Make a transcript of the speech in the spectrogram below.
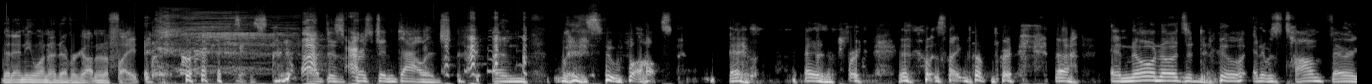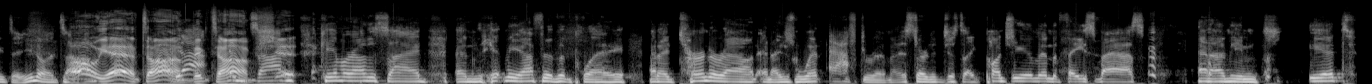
that anyone had ever gotten in a fight at this Christian college and with Falls. And, and it was like the first, uh, and no one knows what to do. And it was Tom Farrington. You know Tom. Oh yeah, Tom, Yeah, big Tom. Tom Shit. came around the side and hit me after the play, and I turned around and I just went after him, and I started just like punching him in the face mask, and I mean, it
